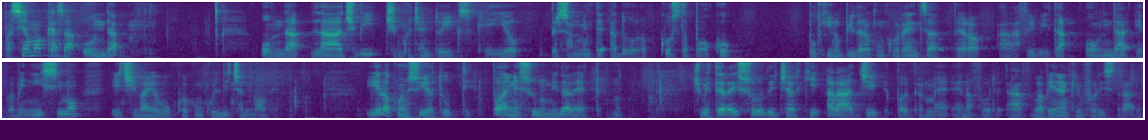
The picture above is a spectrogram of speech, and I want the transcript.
Passiamo a casa Honda Honda, la CB500X che io personalmente adoro, costa poco, pochino più della concorrenza, però ha la fiabilità Honda e va benissimo e ci vai ovunque con quel 19. Io lo consiglio a tutti, poi nessuno mi dà retto, ci metterei solo dei cerchi a raggi e poi per me è una fuori, ah, va bene anche in fuoristrada.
